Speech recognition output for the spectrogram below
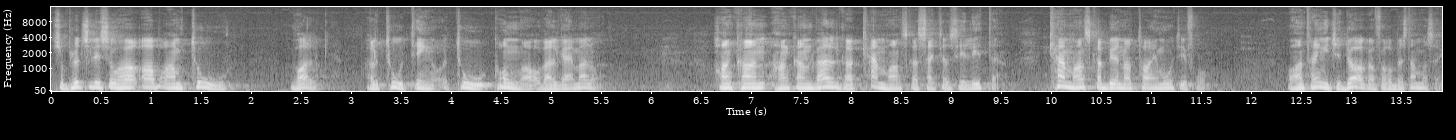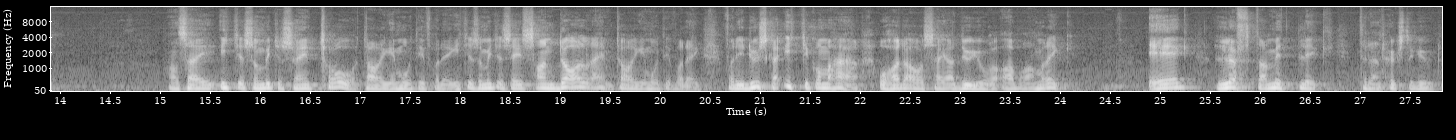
Så plutselig så har Abraham to valg, eller to ting, to konger å velge imellom. Han kan, han kan velge hvem han skal sette sin lit til, hvem han skal begynne å ta imot ifra. Og han trenger ikke dager for å bestemme seg. Han sier ikke så mye som en tråd tar jeg imot ifra deg. Ikke så mye som en sandalreim tar jeg imot ifra deg. Fordi du skal ikke komme her og ha det å si at du gjorde Abraham rik. Jeg løfter mitt blikk til den høgste Gud.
